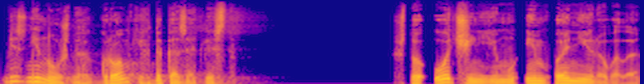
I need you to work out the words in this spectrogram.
без ненужных громких доказательств, что очень ему импонировало.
